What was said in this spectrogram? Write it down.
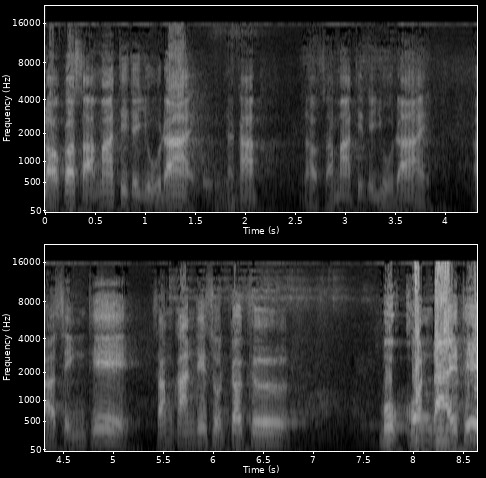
เราก็สามารถที่จะอยู่ได้นะครับ เราสามารถที่จะอยู่ได้ สิ่งที่สำคัญที่สุดก็คือ บุคคลใดที่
